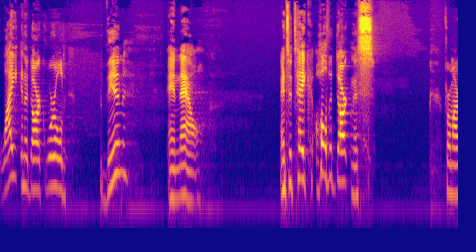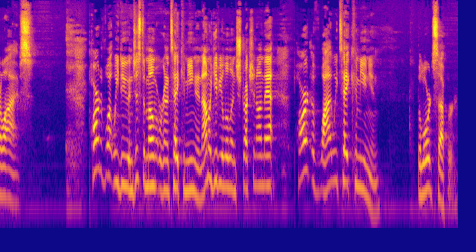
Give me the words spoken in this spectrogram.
light in a dark world then and now, and to take all the darkness from our lives. Part of what we do in just a moment, we're going to take communion, and I'm going to give you a little instruction on that. Part of why we take communion, the Lord's Supper,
